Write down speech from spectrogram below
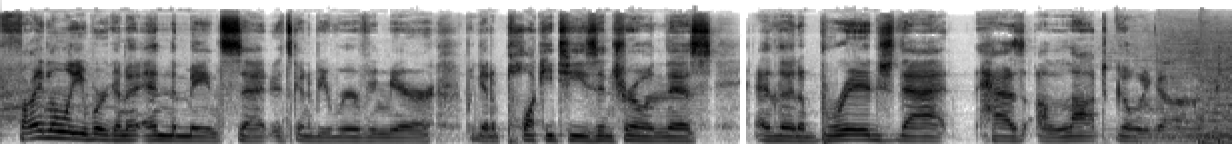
Finally we're going to end the main set. It's going to be Rearview Mirror. We get a Plucky Tease intro in this, and then a bridge that has a lot going on.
